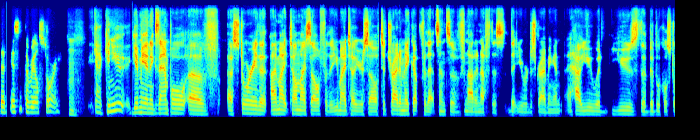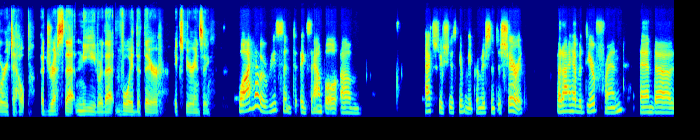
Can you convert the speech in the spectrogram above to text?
that isn't the real story? Hmm. Yeah, can you give me an example of a story that I might tell myself or that you might tell yourself to try to make up for that sense of not enough this that you were describing and how you would use the biblical story to help address that need or that void that they're experiencing? Well, I have a recent example. Um, actually, she's given me permission to share it. But I have a dear friend and uh,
